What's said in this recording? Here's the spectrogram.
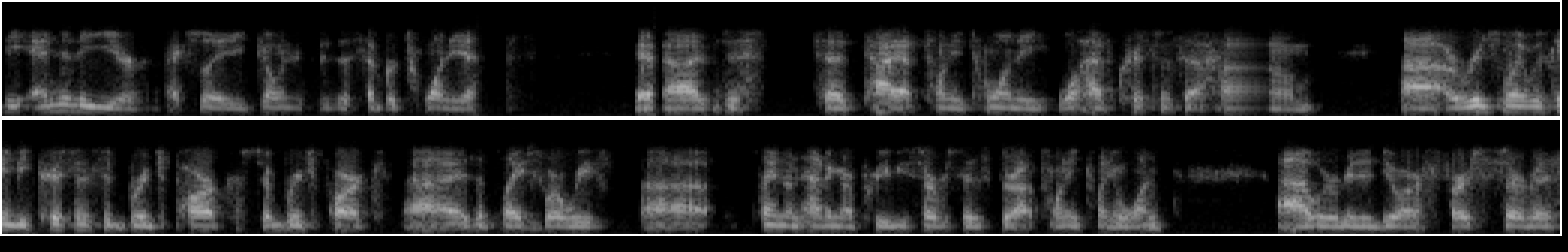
the end of the year, actually going into December 20th, uh, just to tie up 2020. We'll have Christmas at home. Uh, originally, it was going to be Christmas at Bridge Park. So Bridge Park uh, is a place where we've uh, planned on having our preview services throughout 2021. Uh, we were going to do our first service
